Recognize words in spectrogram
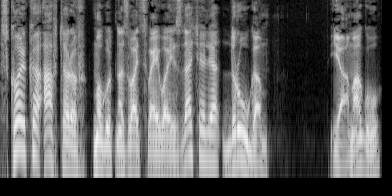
Сколько авторов могут назвать своего издателя другом? Я могу.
